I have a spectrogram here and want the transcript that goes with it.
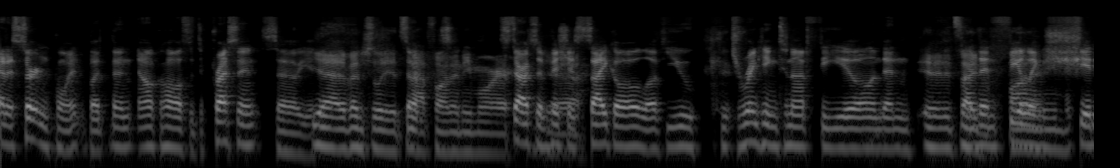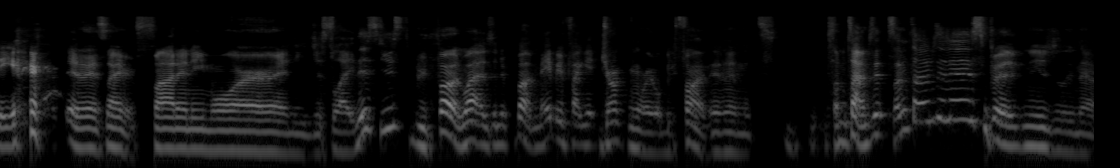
at a certain point, but then alcohol is a depressant, so you yeah, eventually it's So not fun anymore. It starts a Yeah. vicious cycle of you drinking to not feel and then it's not and then feeling anymore. shittier. and it's not even fun anymore. And you just like this used to be fun. Why isn't it fun? Maybe if I get drunk more, it'll be fun. And then it's sometimes it sometimes it is, but usually no.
